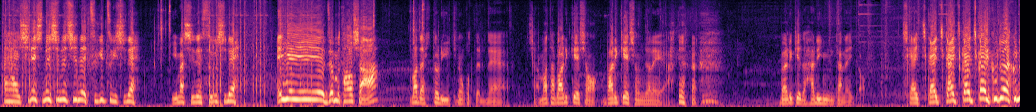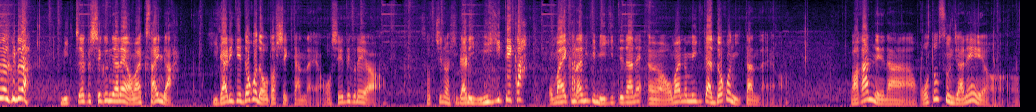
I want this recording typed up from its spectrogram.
はいはい、死ね死ね死ね死ね。次々死ね。今死ね、すぐ死ね。えいえいえいえ、全部倒した？まだ一人生き残ってるね。じゃあまたバリケーション。バリケーションじゃねえや。バリケード張りに行かないと。近い近い近い近い近い来るな来るな来るな密着してくんじゃねえお前臭いんだ。左手どこで落としてきたんだよ。教えてくれよ。そっちの左、右手か。お前から見て右手だね。うん、お前の右手はどこに行ったんだよ。わかんねえな。落とすんじゃねえよ。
